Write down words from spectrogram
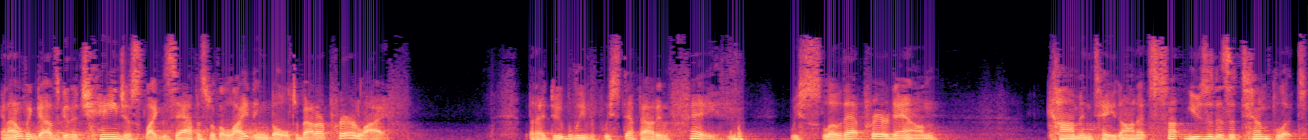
And I don't think God's going to change us like zap us with a lightning bolt about our prayer life. But I do believe if we step out in faith, we slow that prayer down, commentate on it, use it as a template,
